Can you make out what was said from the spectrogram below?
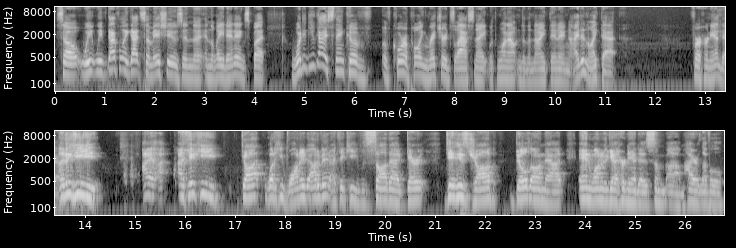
so we we've definitely got some issues in the in the late innings. But what did you guys think of of Cora pulling Richards last night with one out into the ninth inning? I didn't like that for Hernandez. I think he, I, I, I think he got what he wanted out of it. I think he saw that Garrett did his job, build on that, and wanted to get Hernandez some um, higher level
